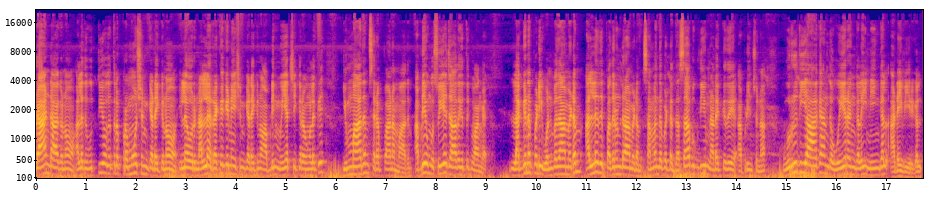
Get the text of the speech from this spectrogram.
பிராண்ட் ஆகணும் அல்லது உத்தியோகத்தில் ப்ரமோஷன் கிடைக்கணும் இல்லை ஒரு நல்ல ரெக்கக்னேஷன் கிடைக்கணும் அப்படின்னு முயற்சிக்கிறவங்களுக்கு இம்மாதம் சிறப்பான மாதம். அப்படியே உங்கள் சுய ஜாதகத்துக்கு வாங்க. லக்னப்படி ஒன்பதாம் இடம் அல்லது பதினொன்றாம் இடம் சம்பந்தப்பட்ட தசாபுக்தியும் நடக்குது அப்படின்னு சொன்னால் உறுதியாக அந்த உயரங்களை நீங்கள் அடைவீர்கள்.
